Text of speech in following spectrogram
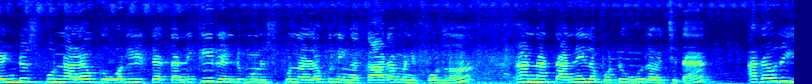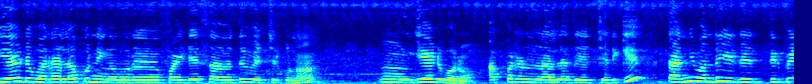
ரெண்டு ஸ்பூன் அளவுக்கு ஒரு லிட்டர் தண்ணிக்கு ரெண்டு மூணு ஸ்பூன் அளவுக்கு நீங்கள் காராமணி போடணும். நான் தண்ணியில் போட்டு ஊற வச்சுட்டேன். அதாவது ஏடு வர அளவுக்கு நீங்கள் ஒரு ஃபைவ் டேஸாவது வச்சுருக்கணும். ஏடு வரும். அப்புறம் நல்லது செடிக்கு. தண்ணி வந்து இது திருப்பி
